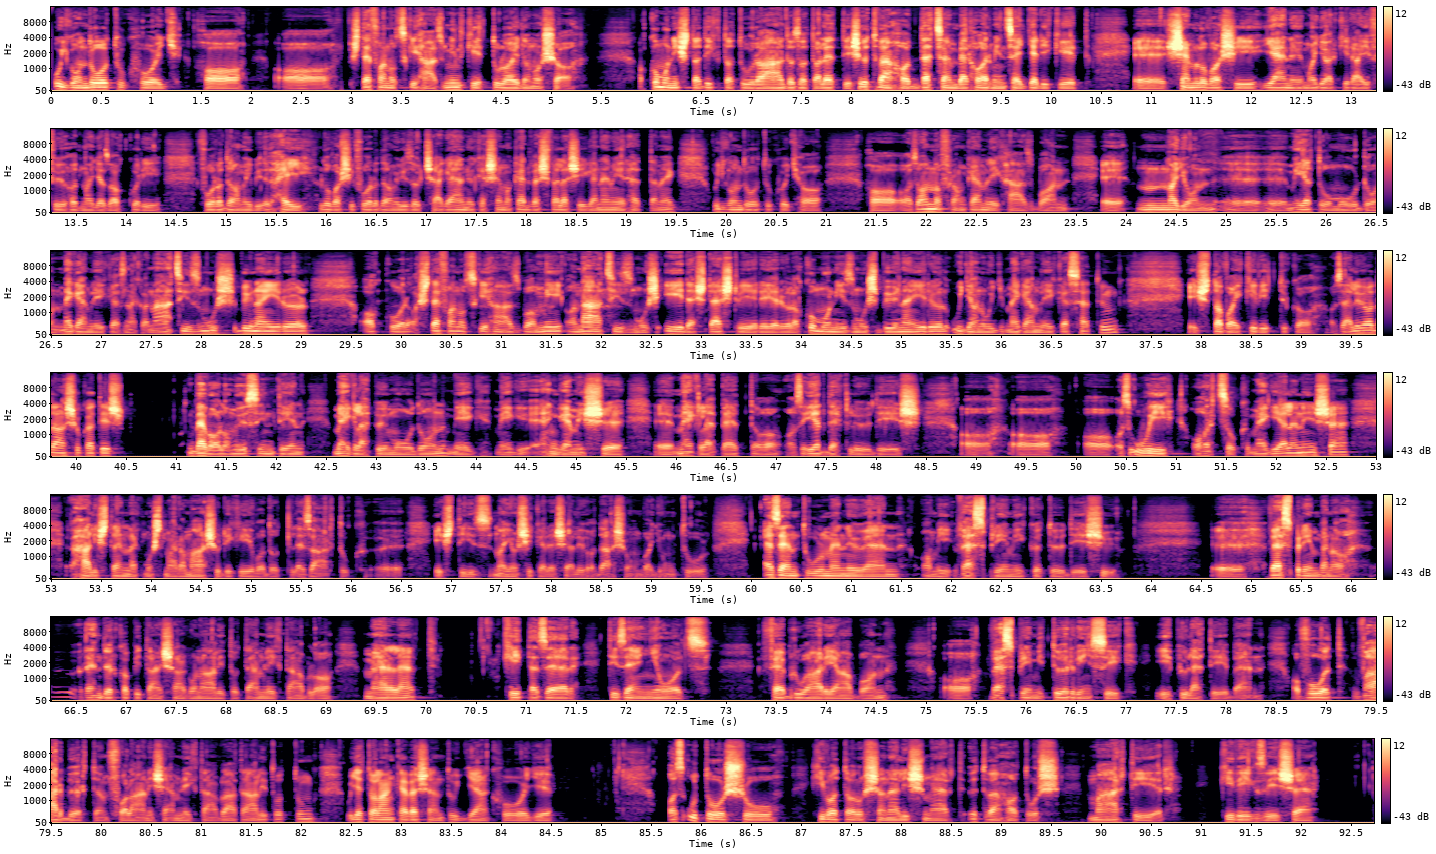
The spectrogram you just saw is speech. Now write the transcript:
Úgy gondoltuk, hogy ha a Stefanocki ház mindkét tulajdonosa a kommunista diktatúra áldozata lett, és 56. december 31-ét eh, sem lovasi Jenő magyar királyi főhadnagy az akkori forradalmi, helyi lovasi forradalmi bizottság elnöke sem a kedves felesége nem érhette meg. Úgy gondoltuk, hogy ha, ha az Anna Frank emlékházban eh, nagyon eh, méltó módon megemlékeznek a nácizmus bűneiről, akkor a Stefanocki házban mi a nácizmus édes testvéréről, a kommunizmus bűneiről ugyanúgy megemlékezhetünk, és tavaly kivittük a, az előadásokat, és bevallom őszintén, meglepő módon, még, még engem is meglepett az érdeklődés, a, a, a, az új arcok megjelenése. Hál' Istennek most már a második évadot lezártuk, és tíz nagyon sikeres előadáson vagyunk túl. Ezen túlmenően, ami Veszprémi kötődésű, Veszprémben a rendőrkapitányságon állított emléktábla mellett 2018 februárjában a Veszprémi törvényszék épületében a volt várbörtön falán is emléktáblát állítottunk. Ugye talán kevesen tudják, hogy az utolsó hivatalosan elismert 56-os mártír kivégzése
